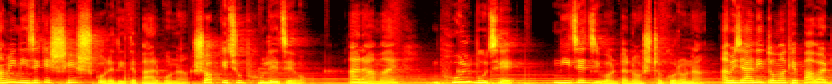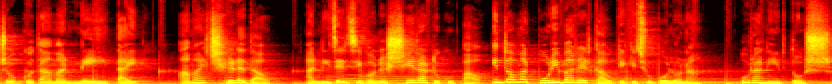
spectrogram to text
আমি নিজেকে শেষ করে দিতে পারব না। সব কিছু ভুলে যেও। আর আমায় ভুল বুঝে নিজের জীবনটা নষ্ট করো না। আমি জানি তোমাকে পাওয়ার যোগ্যতা আমার নেই, তাই আমায় ছেড়ে দাও আর নিজের জীবনের সেরাটুকু পাও। কিন্তু আমার পরিবারের কাউকে কিছু বলো না। ওরা নির্দোষ।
